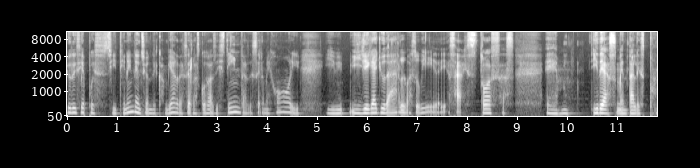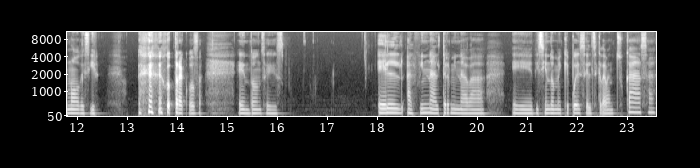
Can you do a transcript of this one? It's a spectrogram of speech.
yo decía, pues si tiene intención de cambiar, de hacer las cosas distintas, de ser mejor. Y, y, llegué a ayudarlo a su vida, ya sabes, todas esas em, ideas mentales, por no decir otra cosa. Entonces, él al final terminaba eh, diciéndome que pues él se quedaba en su casa.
